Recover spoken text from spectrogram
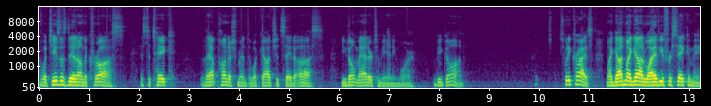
And what Jesus did on the cross is to take that punishment, that what God should say to us, you don't matter to me anymore. Be gone. That's what he cries. My God, my God, why have you forsaken me?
